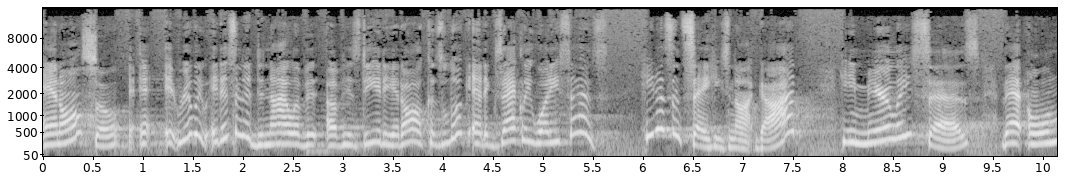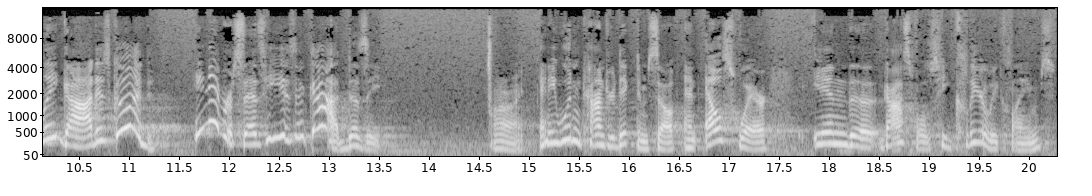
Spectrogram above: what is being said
And also, it, really it isn't a denial of, it, of his deity at all, because look at exactly what he says. He doesn't say he's not God. He merely says that only God is good. He never says he isn't God, does he? All right. And he wouldn't contradict himself. And elsewhere, in the Gospels, he clearly claims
